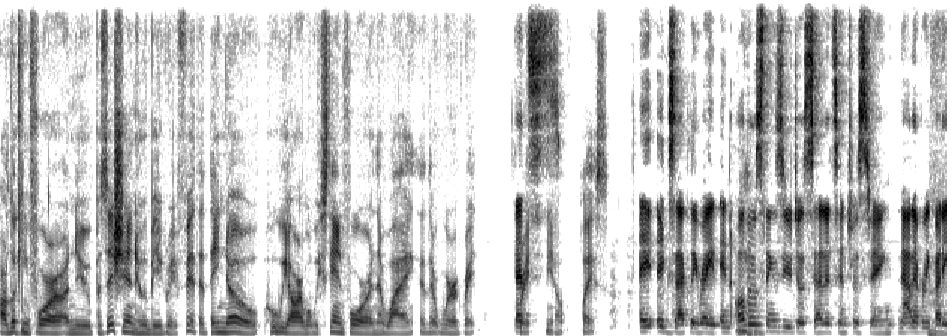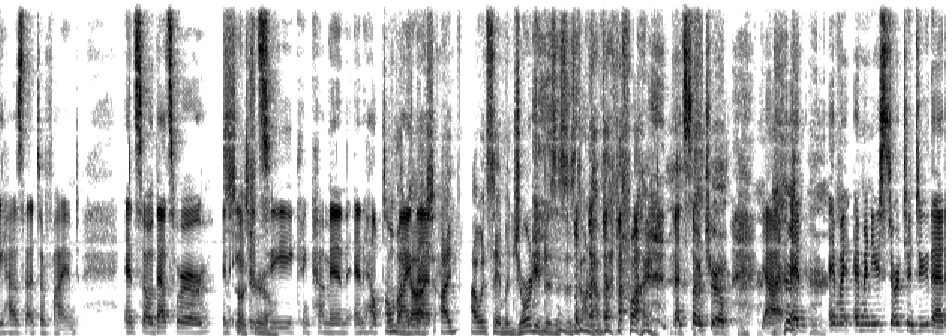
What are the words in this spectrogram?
are looking for a new position who would be a great fit that they know who we are, what we stand for, and that why that we're a great, That's, great you know place. Exactly right. And all yeah. those things you just said, it's interesting. Not everybody mm-hmm. has that defined. And so that's where an so agency true. can come in and help to oh my gosh. That. I, I would say a majority of businesses don't have that defined. that's so true. Yeah. And, and, when, and when you start to do that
